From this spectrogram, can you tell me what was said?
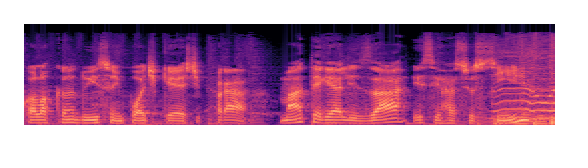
colocando isso em podcast para materializar esse raciocínio.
